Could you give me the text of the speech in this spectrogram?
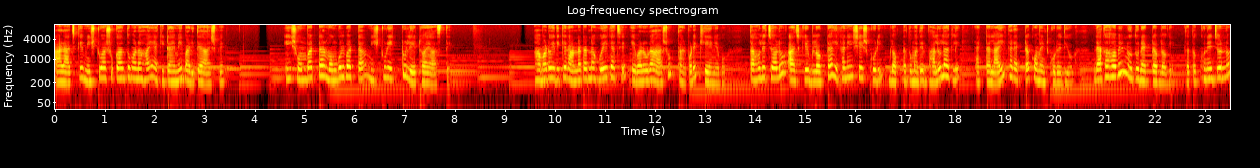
আর আজকে মিষ্টু আর সুকান্ত মনে হয় একই টাইমেই বাড়িতে আসবে। এই সোমবারটা আর মঙ্গলবারটা মিষ্টুর একটু লেট হয় আসতে। আমারও এদিকে রান্না টান্না হয়ে গেছে, এবার ওরা আসুক, তারপরে খেয়ে নেব। তাহলে চলো, আজকের ব্লগটা এখানেই শেষ করি। ব্লগটা তোমাদের ভালো লাগলে একটা লাইক আর একটা কমেন্ট করে দিও। দেখা হবে নতুন একটা ব্লগে। ততক্ষণের জন্য,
